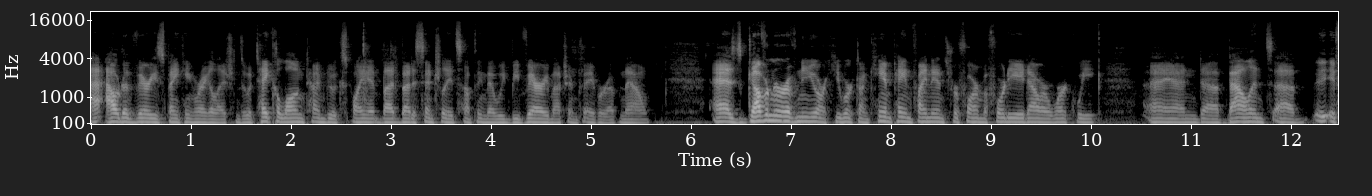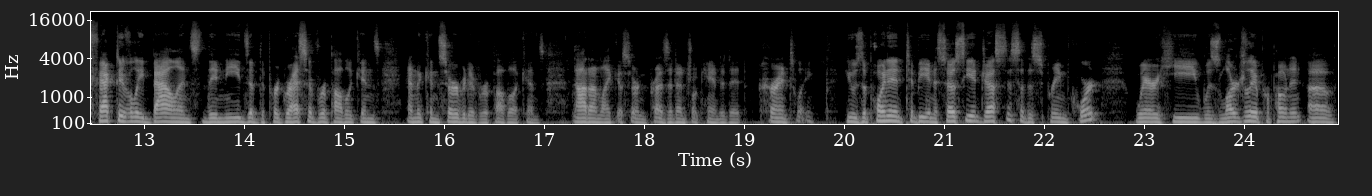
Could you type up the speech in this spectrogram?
out of various banking regulations. It would take a long time to explain it, but but essentially it's something that we'd be very much in favor of now. As governor of New York, he worked on campaign finance reform, a 48-hour work week, and uh, balance uh, effectively balance the needs of the progressive Republicans and the conservative Republicans, not unlike a certain presidential candidate currently. He was appointed to be an associate justice of the Supreme Court, where he was largely a proponent of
